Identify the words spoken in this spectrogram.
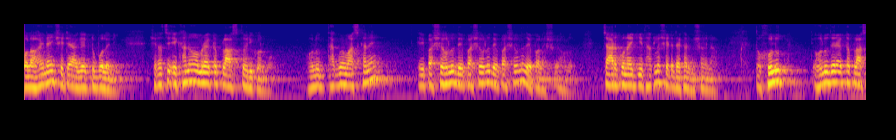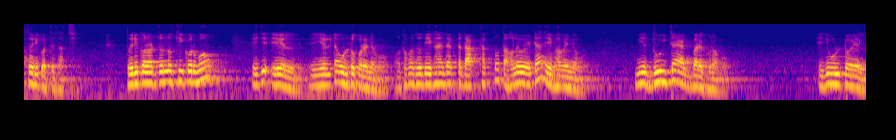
বলা হয় নাই, সেটা আগে একটু বলে নিই। সেটা হচ্ছে এখানেও আমরা একটা প্লাস তৈরি করব। হলুদ থাকবে মাঝখানে, এই পাশে হলুদ, এ পাশে হলুদ, এ পাশে হলুদ, এ পাশে হলুদ। চার কোনায় কী থাকল সেটা দেখার বিষয় না। তো হলুদ, হলুদের একটা প্লাস তৈরি করতে চাচ্ছি তৈরি করার জন্য কি করব? এই যে এল এই এলটা উল্টো করে নেব। অথবা যদি এখানে একটা দাগ থাকতো, তাহলেও এটা এইভাবে নেব। নিয়ে দুইটা একবারে ঘোরাবো। এই যে উল্টো এল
